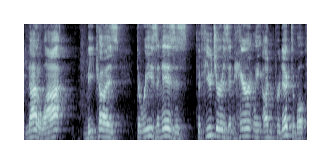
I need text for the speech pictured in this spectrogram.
Not a lot, because the reason is is the future is inherently unpredictable.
